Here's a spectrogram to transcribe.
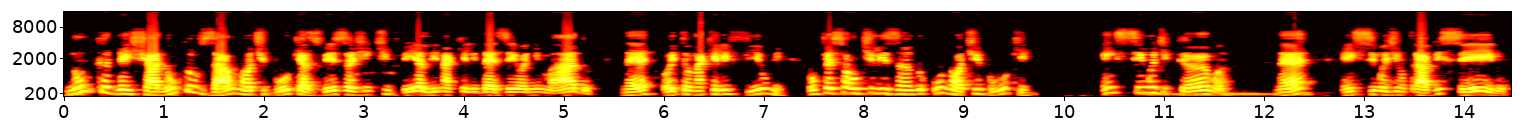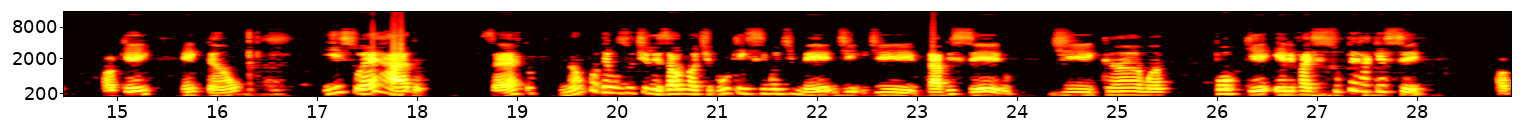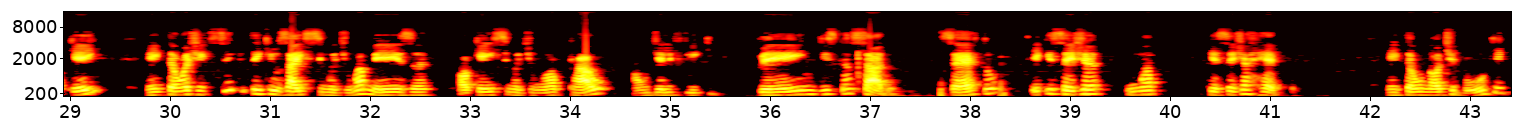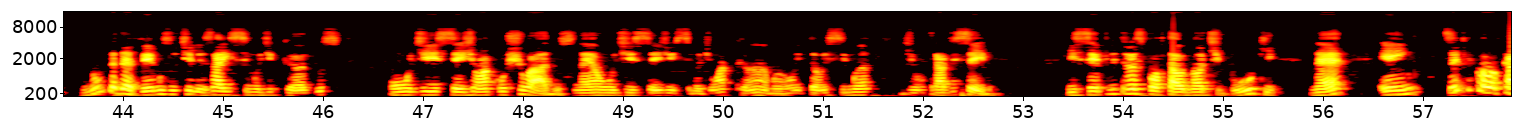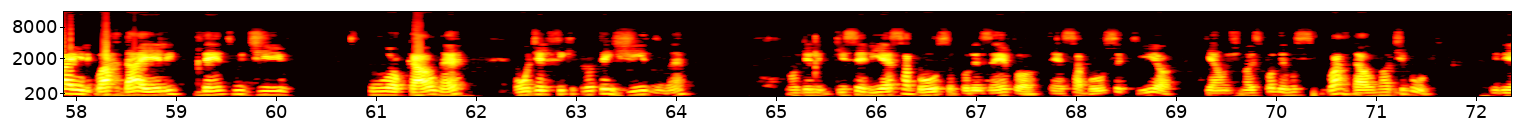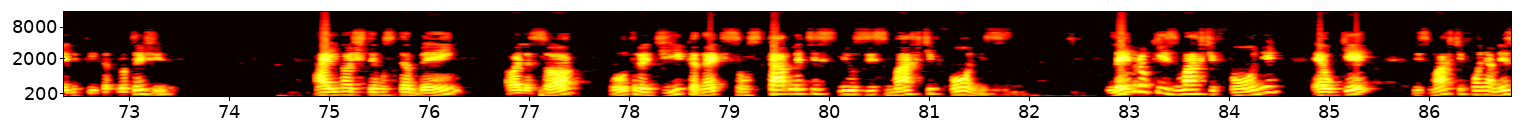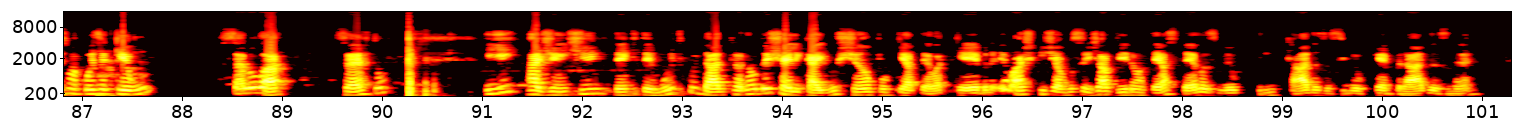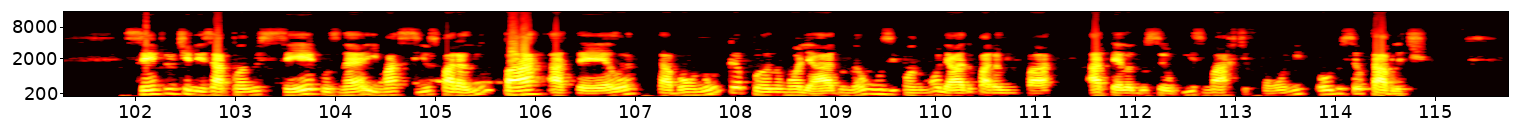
Nunca deixar, nunca usar o notebook, às vezes a gente vê ali naquele desenho animado, né, ou então naquele filme, o pessoal utilizando o notebook em cima de cama, né? Em cima de um travesseiro, ok? Então, isso é errado, certo? Não podemos utilizar o notebook em cima de, me, de, de travesseiro, de cama, porque ele vai superaquecer, ok? Então a gente sempre tem que usar em cima de uma mesa, ok? Em cima de um local onde ele fique bem descansado, certo? E que seja uma que seja reto. Então, o notebook nunca devemos utilizar em cima de cantos onde sejam acolchoados, né? onde seja em cima de uma cama ou então em cima de um travesseiro. E sempre transportar o notebook né? em sempre colocar ele, guardar ele dentro de um local né? onde ele fique protegido, né? onde ele, que seria essa bolsa, por exemplo, ó, tem essa bolsa aqui, ó, que é onde nós podemos guardar o notebook e ele fica protegido. Aí nós temos também, olha só, outra dica, né, que são os tablets e os smartphones. Lembram que smartphone é o quê? Smartphone é a mesma coisa que um celular, certo? E a gente tem que ter muito cuidado para não deixar ele cair no chão, porque a tela quebra. Eu acho que já vocês já viram até as telas meio trincadas, assim, meio quebradas, né? Sempre utilizar panos secos, né, e macios para limpar a tela, tá bom? Nunca pano molhado, não use pano molhado para limpar a tela do seu smartphone ou do seu tablet.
